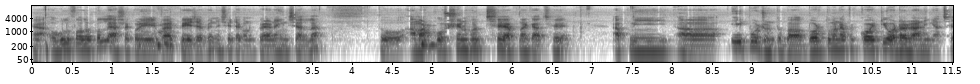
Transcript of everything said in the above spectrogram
হ্যাঁ ওগুলো ফলো করলে আশা করি বায়ার পেয়ে যাবেন সেটা কোনো প্যারা না ইনশাল্লাহ তো আমার। কোশ্চেন হচ্ছে আপনার কাছে আপনি এই পর্যন্ত বা বর্তমানে আপনার কয়টি অর্ডার রানিং আছে?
